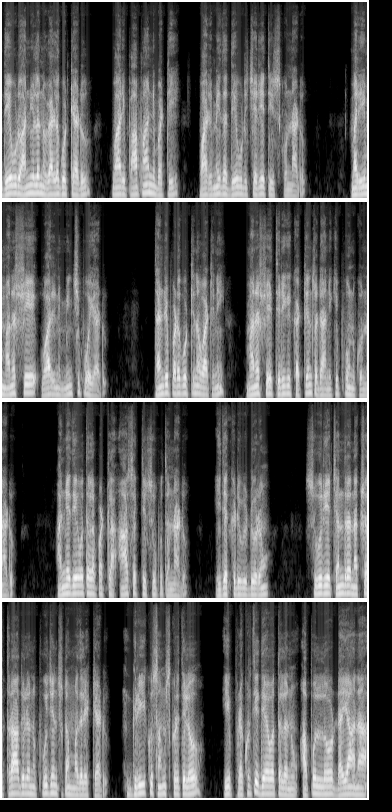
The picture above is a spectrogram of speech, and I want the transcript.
దేవుడు అన్యులను వెళ్ళగొట్టాడు. వారి పాపాన్ని బట్టి వారి మీద దేవుడు చర్య తీసుకున్నాడు. మరి మనషే వారిని మించిపోయాడు. తండ్రి పడగొట్టిన వాటిని మనషే తిరిగి కట్టించడానికి పూనుకున్నాడు. అన్యదేవతల పట్ల ఆసక్తి చూపుతున్నాడు. ఇదెక్కడి విడ్డూరం? సూర్య చంద్ర నక్షత్రాదులను పూజించటం మొదలెట్టాడు. గ్రీకు సంస్కృతిలో ఈ ప్రకృతి దేవతలను అపుల్లో డయానా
